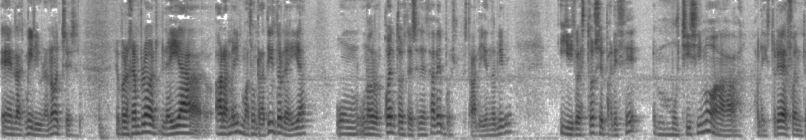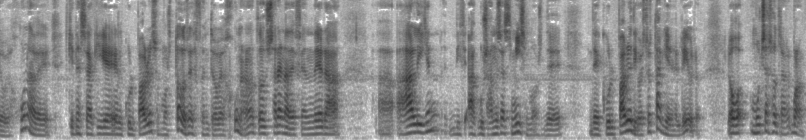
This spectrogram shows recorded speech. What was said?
en las mil y una noches. Yo, por ejemplo, leía, ahora mismo, hace un ratito, leía uno de los cuentos de Serezade, pues estaba leyendo el libro, y digo, esto se parece muchísimo a, la historia de Fuente Ovejuna, de quién es aquí el culpable, somos todos, es Fuente Ovejuna, ¿no? Todos salen a defender a, a, alguien acusándose a sí mismos de, de culpable. Digo, esto está aquí en el libro. Luego, muchas otras, bueno,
